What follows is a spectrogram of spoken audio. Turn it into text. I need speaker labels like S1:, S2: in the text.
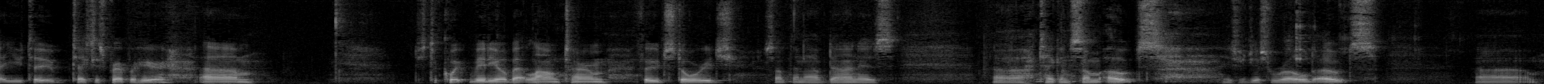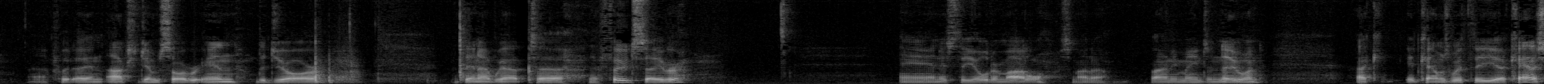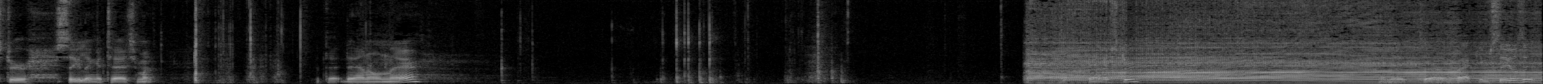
S1: Okay, YouTube, Texas Prepper here. Um, just a quick video about long-term food storage. Something I've done is uh, taken some oats. These are just rolled oats. Um, I put an oxygen absorber in the jar. Then I've got uh, the Food Saver, and it's the older model. It's not a by any means a new one. I, it comes with the uh, canister sealing attachment. Put that down on there. Canister. And it uh, vacuum seals it.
